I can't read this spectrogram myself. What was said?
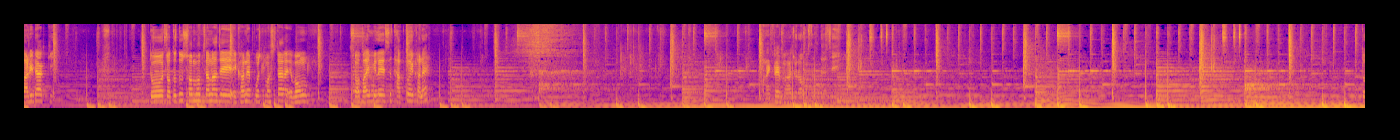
বাড়িটা কি? তো যতদূর সম্ভব জানা যে এখানে পোস্টমাস্টার এবং সবাই মিলে এসে থাকতো এখানে। অনেকটাই ভাঙাচোরা অবস্থা পড়ে আছে। তো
